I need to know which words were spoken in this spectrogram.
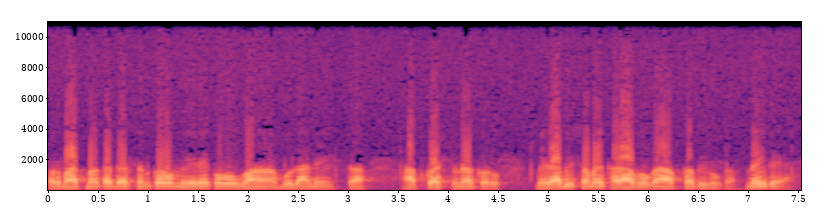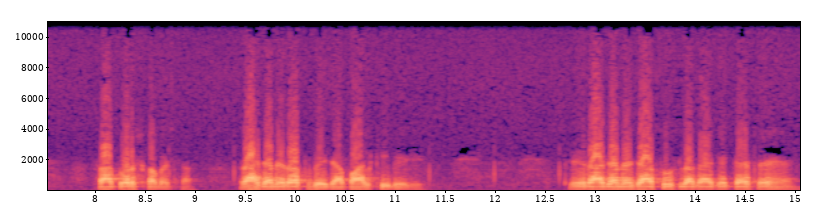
परमात्मा का दर्शन करो, मेरे को वहाँ बुलाने का आप कष्ट न करो। मेरा भी समय खराब होगा, आपका भी होगा। नहीं गया। सात वर्ष का बच्चा। राजा ने रथ भेजा, पालखी भेजी। फिर राजा ने जासूस लगा के, कैसे हैं?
